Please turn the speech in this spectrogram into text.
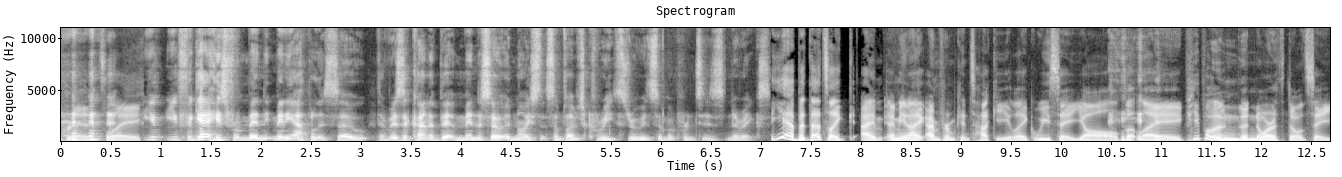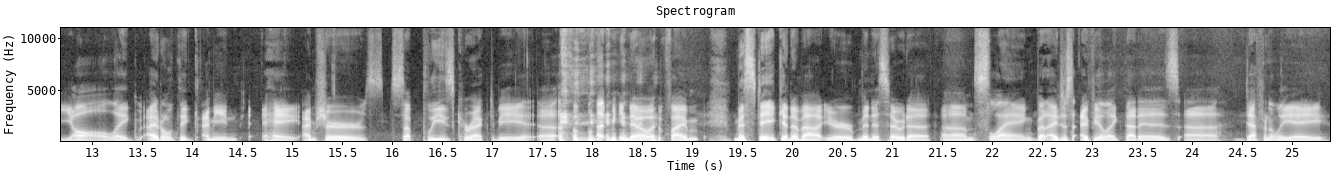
Prince. Like, You, you forget he's from Min- Minneapolis, so there is a kind of bit of Minnesota nice that sometimes creeps through in some of Prince's lyrics. yeah, but that's like, I, I mean, I, I'm from Kentucky. Like, we say y'all, but like, people in the North don't say y'all. Like, I don't think, I mean, hey, I'm sure, so, please correct me. Uh, let me know if I'm mistaken about your Minnesota um, slang. But I just, I feel like that is uh, definitely a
